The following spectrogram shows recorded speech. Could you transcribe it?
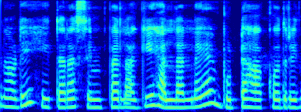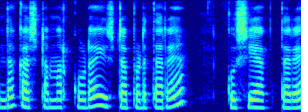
ನೋಡಿ ಈ ಥರ ಸಿಂಪಲ್ಲಾಗಿ ಅಲ್ಲಲ್ಲೇ ಬುಟ್ಟ ಹಾಕೋದ್ರಿಂದ ಕಸ್ಟಮರ್ ಕೂಡ ಇಷ್ಟಪಡ್ತಾರೆ ಖುಷಿ ಆಗ್ತಾರೆ.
